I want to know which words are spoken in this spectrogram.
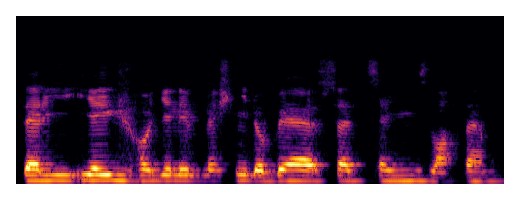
který jejichž hodiny v dnešní době se cení zlatem.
